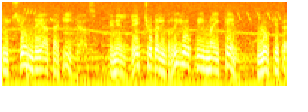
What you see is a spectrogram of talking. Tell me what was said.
construcción de ataquillas en el lecho del río Pimaiquén, lo que permite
